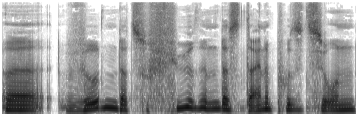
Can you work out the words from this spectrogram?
äh, würden dazu führen, dass deine Position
